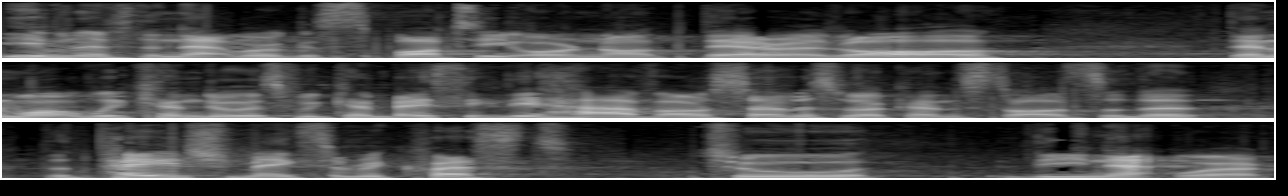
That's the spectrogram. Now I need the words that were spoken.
even if the network is spotty or not there at all, then what we can do is we can basically have our service worker installed. So the, the page makes a request to the network.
